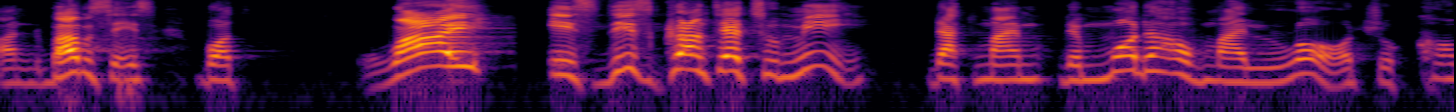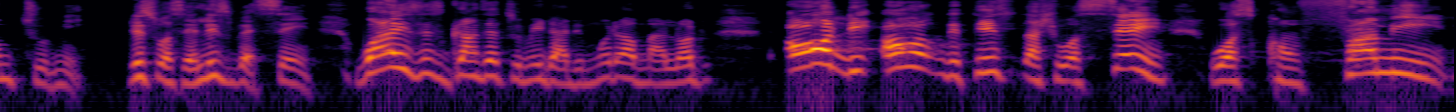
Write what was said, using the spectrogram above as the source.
And the Bible says, But Why is this granted to me that my, the mother of my Lord should come to me? This was Elizabeth saying, Why is this granted to me that the mother of my Lord? All the, all the things that she was saying was confirming,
